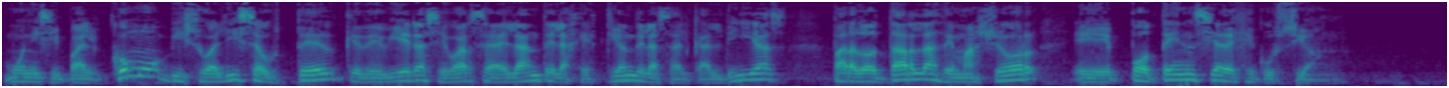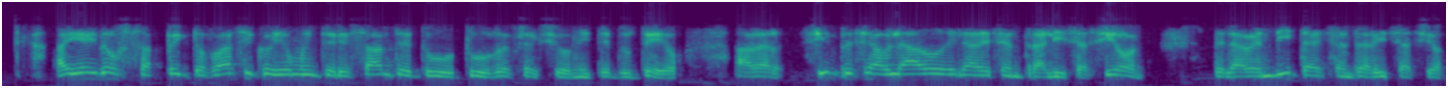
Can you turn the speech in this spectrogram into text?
municipal. ¿Cómo visualiza usted que debiera llevarse adelante la gestión de las alcaldías para dotarlas de mayor eh, potencia de ejecución? Ahí hay dos aspectos básicos y es muy interesante tu, tu reflexión y te tuteo. A ver, siempre se ha hablado de la descentralización, de la bendita descentralización.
